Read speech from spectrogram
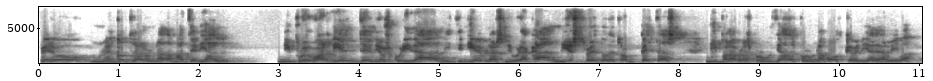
pero no encontraron nada material ni fuego ardiente, ni oscuridad, ni tinieblas, ni huracán, ni estruendo de trompetas, ni palabras pronunciadas por una voz que venía de arriba.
